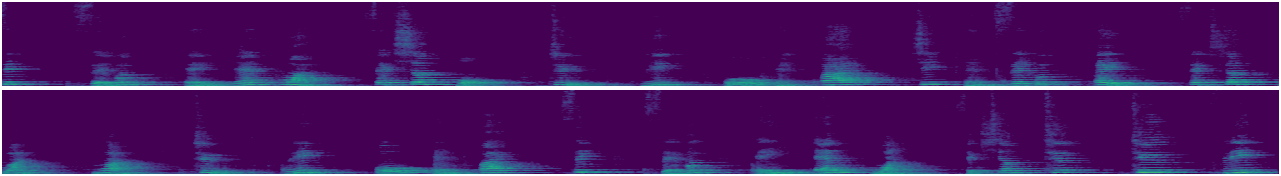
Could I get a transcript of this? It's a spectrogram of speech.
six, seven, eight, and one. Section four, two, three, four, and five six and seven, eight. Section one, one, two, three, four and five, six, seven, eight and one. Section two, two, three,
